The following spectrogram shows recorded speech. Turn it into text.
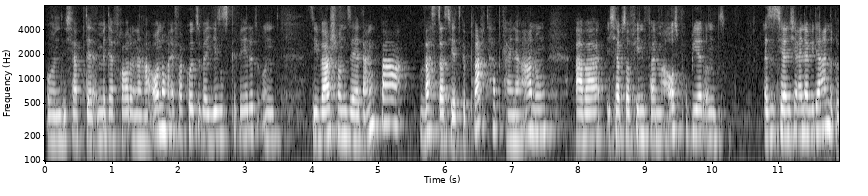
Und ich habe mit der Frau dann nachher auch noch einfach kurz über Jesus geredet und sie war schon sehr dankbar, was das jetzt gebracht hat, keine Ahnung. Aber ich habe es auf jeden Fall mal ausprobiert und es ist ja nicht einer wie der andere.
